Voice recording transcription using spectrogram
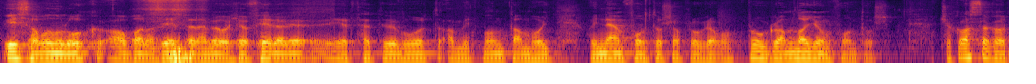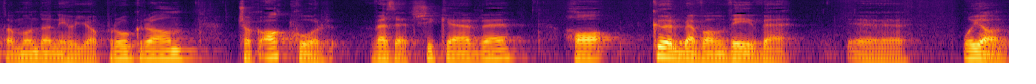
Visszavonulok abban az értelemben, hogyha félreérthető volt, amit mondtam, hogy, hogy nem fontos a program. A program nagyon fontos. Csak azt akartam mondani, hogy a program csak akkor vezet sikerre, ha körbe van véve olyan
